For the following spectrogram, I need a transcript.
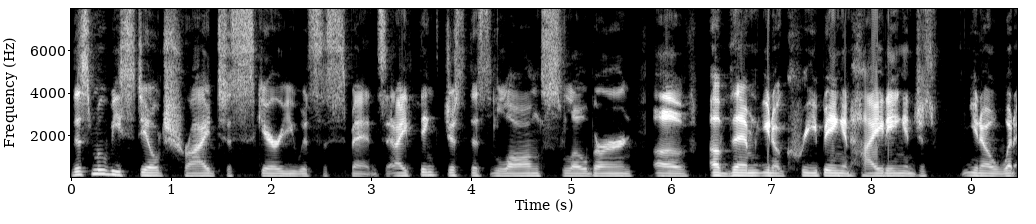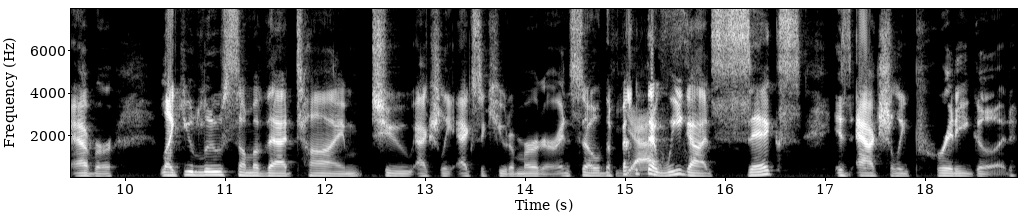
this movie still tried to scare you with suspense. And I think just this long, slow burn of, of them, you know, creeping and hiding and just, you know, whatever like you lose some of that time to actually execute a murder. And so the fact yes. that we got six is actually pretty good.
